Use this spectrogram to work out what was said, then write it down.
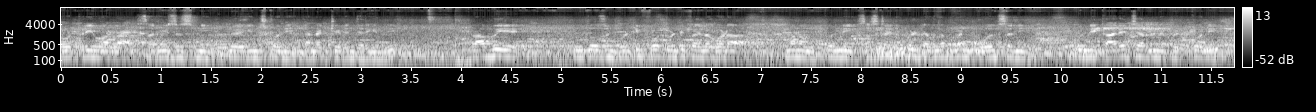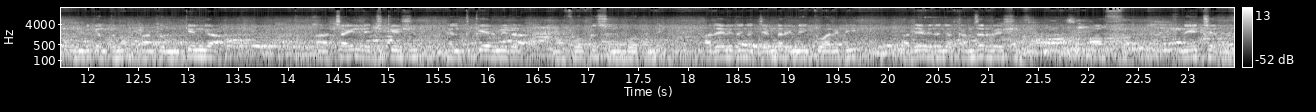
రోటరీ వాళ్ళ సర్వీసెస్ని ఉపయోగించుకొని కండక్ట్ చేయడం జరిగింది. రాబోయే two thousand twenty four twenty ఫైవ్లో కూడా మనం కొన్ని సస్టైనబుల్ డెవలప్మెంట్ గోల్స్ అని కొన్ని కార్యాచరణని పెట్టుకొని ముందుకెళ్తున్నాం. దాంట్లో ముఖ్యంగా చైల్డ్ ఎడ్యుకేషన్ హెల్త్ కేర్ మీద మా ఫోకస్ ఉండబోతుంది. అదేవిధంగా జెండర్ ఇన్ఈక్వాలిటీ అదేవిధంగా కన్జర్వేషన్ ఆఫ్ నేచర్ని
